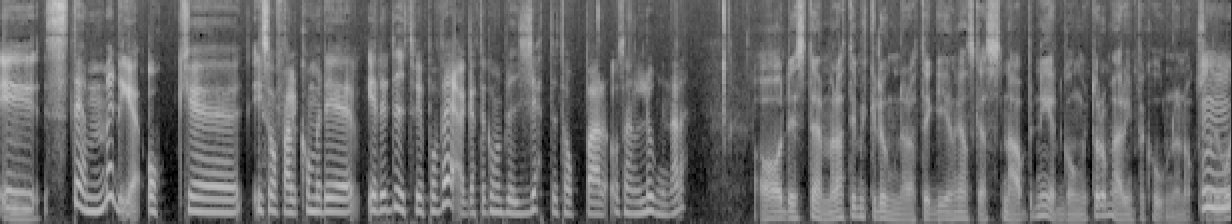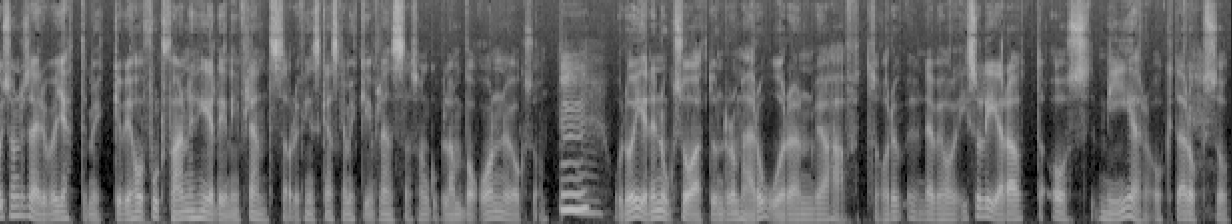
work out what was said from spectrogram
Mm. stämmer det? Och i så fall, kommer det, är det dit vi är på väg? Att det kommer bli jättetoppar och sen lugnare? Ja det stämmer att det är mycket lugnare att det är en ganska snabb nedgång av de här infektionerna också. Mm. Det var ju som du säger, det var jättemycket. Vi har fortfarande en hel del influensa och det finns ganska mycket influensa som går bland barn nu också. Mm. Och då är det nog så att under de här åren vi har haft, så har det, där vi har isolerat oss mer och där också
